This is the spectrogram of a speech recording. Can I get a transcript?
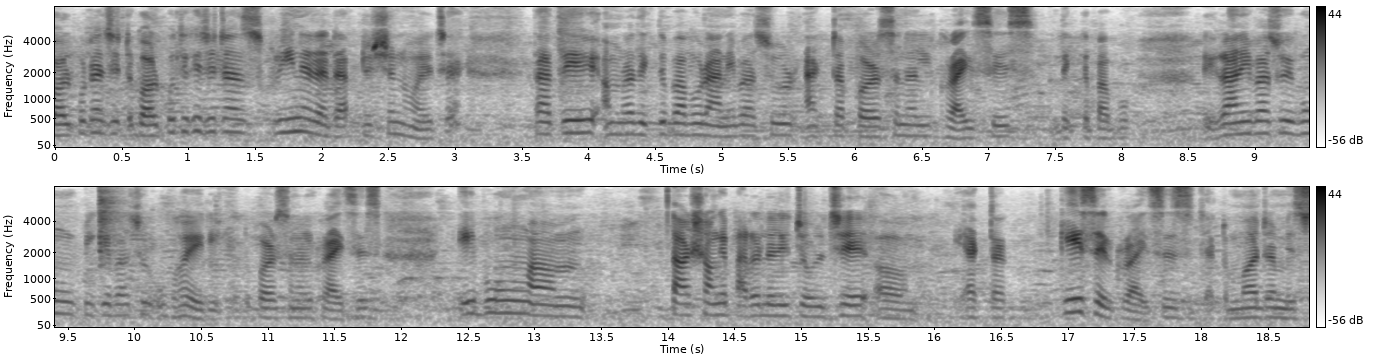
গল্পটা যেটা, গল্প থেকে যেটা স্ক্রিনের অ্যাডাপ্টেশন হয়েছে, তাতে আমরা দেখতে পাবো রানী বাসুর একটা পার্সোনাল ক্রাইসিস দেখতে পাবো। রানী বাসু এবং পি কে বাসুর উভয়েরই পার্সোনাল ক্রাইসিস এবং তার সঙ্গে প্যারালালি চলছে একটা কেসের ক্রাইসিস একটা মার্ডার মিস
